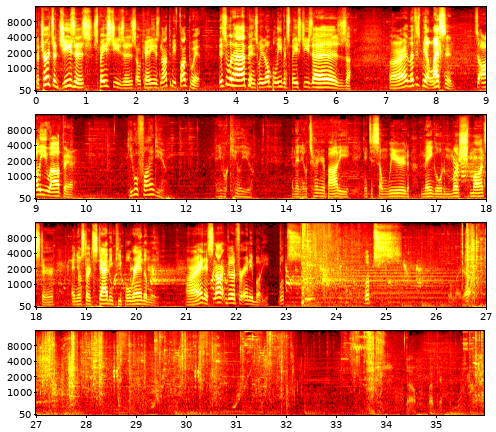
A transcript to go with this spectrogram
The Church of Jesus, Space Jesus, okay, is not to be fucked with. This is what happens when you don't believe in Space Jesus. Alright, let this be a lesson to all of you out there. He will find you. And he will kill you. And then he'll turn your body into some weird, mangled mush monster. And you'll start stabbing people randomly. Alright? It's not good for anybody. Whoops. Whoops. Oh my god.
